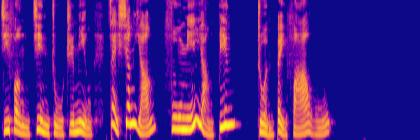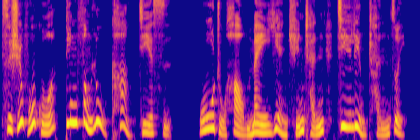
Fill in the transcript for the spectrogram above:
即奉晋主之命，在襄阳抚民养兵，准备伐吴。此时吴国丁奉、陆抗皆死，吴主号美宴群臣，皆令臣罪，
